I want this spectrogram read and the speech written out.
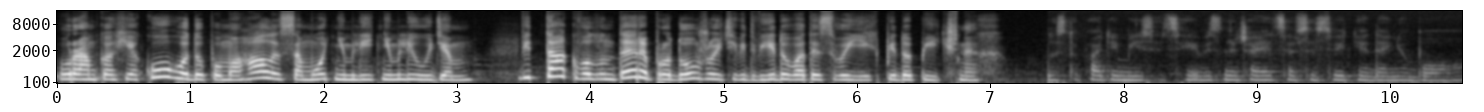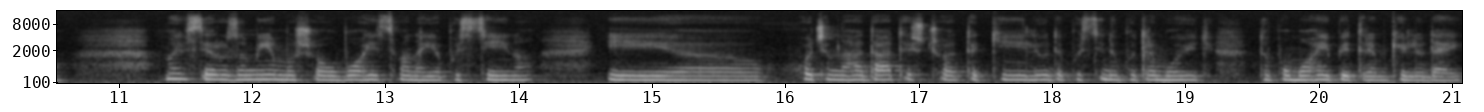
у рамках якого допомагали самотнім літнім людям. Відтак волонтери продовжують відвідувати своїх підопічних. В листопаді місяці відзначається Всесвітній день убогого. Ми всі розуміємо, що убогість вона є постійно, і е, хочемо нагадати, що такі люди постійно потребують допомоги і підтримки людей.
